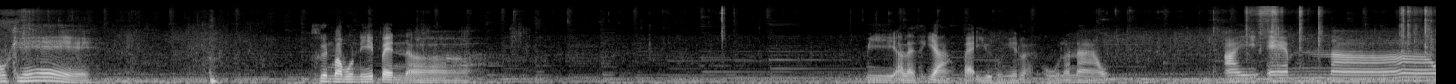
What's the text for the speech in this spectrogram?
โอเค ขึ้นมาบนนี้เป็นเอ่อมีอะไรสักอย่างแปะอยู่ตรงนี้ด้วย โอ้แล้วหนาว I am now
